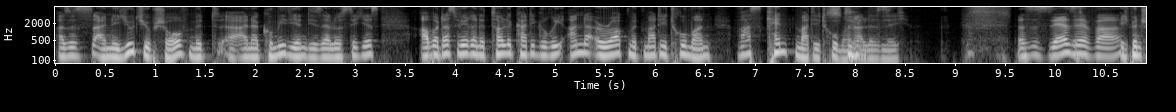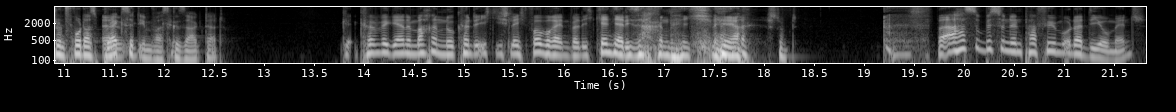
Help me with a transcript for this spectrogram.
Also es ist eine YouTube-Show mit äh, einer Comedian, die sehr lustig ist. Aber das wäre eine tolle Kategorie Under a Rock mit Marty Truman. Was kennt Marty Truman Stimmt. alles nicht? Das ist sehr, sehr wahr. Ich bin schon froh, dass Ähm, Brexit ihm was gesagt hat. Können wir gerne machen, nur könnte ich die schlecht vorbereiten, weil ich kenne ja die Sachen nicht. ja, stimmt. Hast du, bist du ein Parfüm- oder Deo-Mensch?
